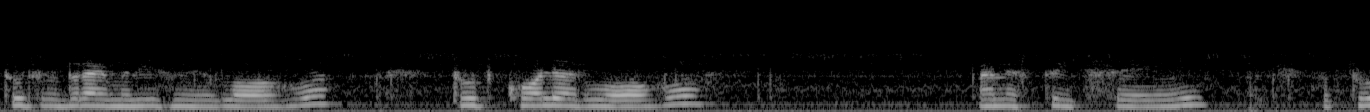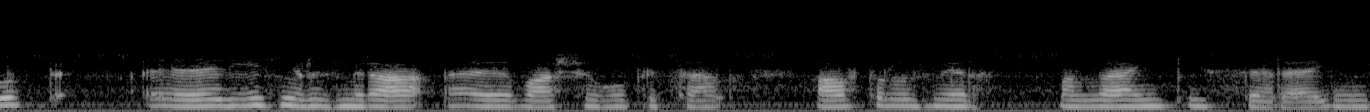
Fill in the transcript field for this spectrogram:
Тут вибираємо різне лого. Тут колір лого. У мене стоїть синій. Тут е, різні розміри е, вашого прицелу. Авторозмір маленький, середній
